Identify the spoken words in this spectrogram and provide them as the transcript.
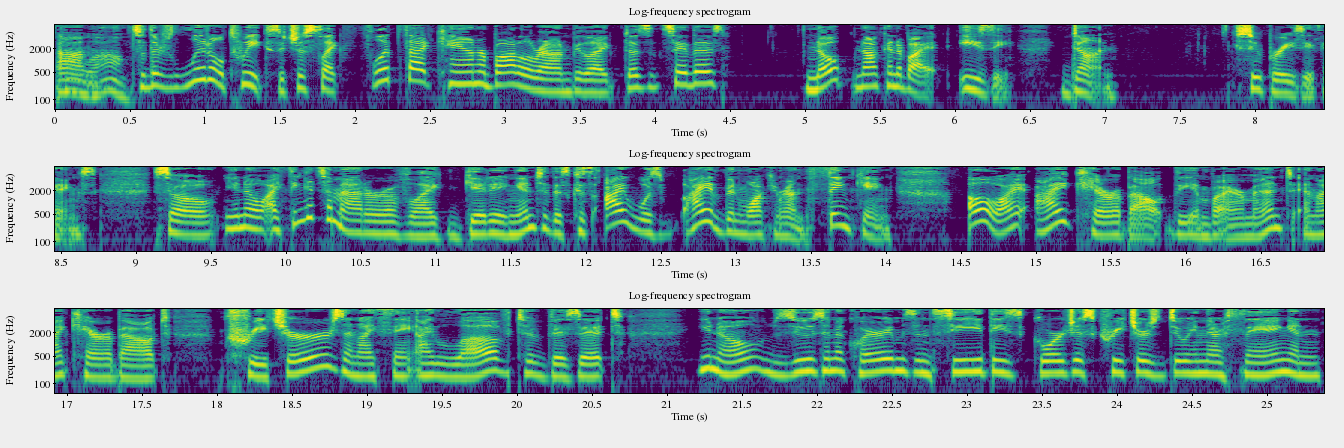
Um, wow. So there's little tweaks. It's just like flip that can or bottle around, and be like, does it say this? Nope, not going to buy it. Easy, done super easy things. So, you know, I think it's a matter of like getting into this because I was, I have been walking around thinking, oh, I, I care about the environment and I care about creatures. And I think I love to visit, you know, zoos and aquariums and see these gorgeous creatures doing their thing. And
